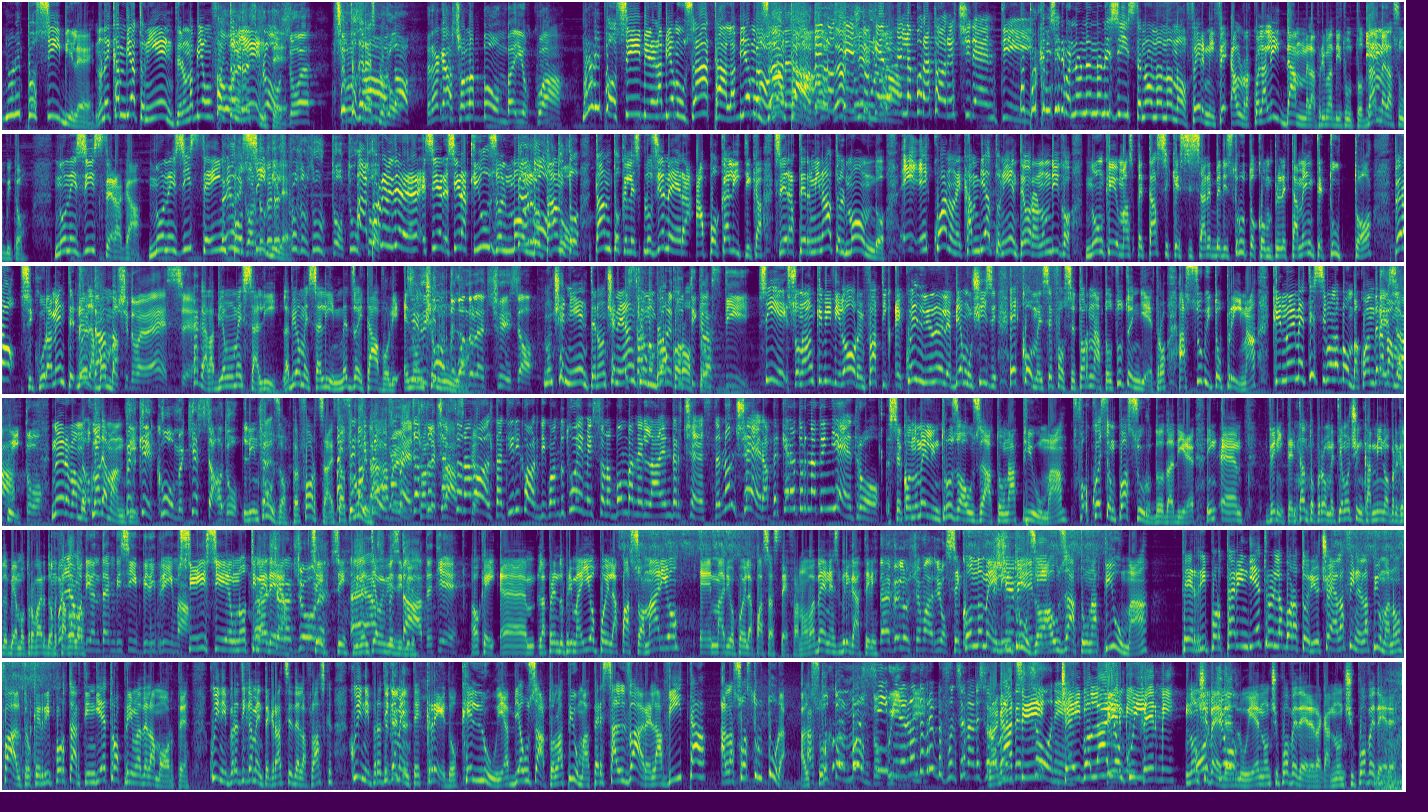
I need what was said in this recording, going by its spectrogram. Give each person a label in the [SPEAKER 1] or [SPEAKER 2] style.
[SPEAKER 1] Non è possibile! Non è cambiato niente! Non abbiamo fatto
[SPEAKER 2] oh,
[SPEAKER 1] niente!
[SPEAKER 2] esploso, eh!
[SPEAKER 1] Certo che era esploso!
[SPEAKER 2] No, ragazzi, ho la bomba io qua!
[SPEAKER 1] Ma non è possibile, l'abbiamo usata, l'abbiamo
[SPEAKER 2] no,
[SPEAKER 1] usata!
[SPEAKER 3] Te l'ho detto che ero nel laboratorio, accidenti!
[SPEAKER 1] Ma porca miseria, ma non, non esiste, no, no, no, no, fermi, fe allora, quella lì dammela prima di tutto, dammela subito. Non esiste, raga, non esiste, è impossibile. Ma
[SPEAKER 2] io esploso tutto, tutto!
[SPEAKER 1] Ah, porca miseria, si era, si era chiuso il mondo, tanto, tanto che l'esplosione era apocalittica, si era terminato il mondo. E, e qua non è cambiato niente, ora non dico, non che io mi aspettassi che si sarebbe distrutto completamente tutto, però sicuramente noi la bomba...
[SPEAKER 2] ci doveva essere accese.
[SPEAKER 1] Raga, l'abbiamo messa lì. L'abbiamo messa lì in mezzo ai tavoli e
[SPEAKER 2] Ti
[SPEAKER 1] non c'è nulla.
[SPEAKER 2] quando l'hai accesa?
[SPEAKER 1] Non c'è niente, non c'è neanche un blocco rotto.
[SPEAKER 2] Class D.
[SPEAKER 1] Sì, sono anche vivi loro, infatti, e quelli noi li abbiamo uccisi. È come se fosse tornato tutto indietro a subito prima che noi mettessimo la bomba quando eravamo
[SPEAKER 2] esatto.
[SPEAKER 1] qui. Noi eravamo
[SPEAKER 2] no,
[SPEAKER 1] qui davanti.
[SPEAKER 2] Perché? Come? Chi è stato?
[SPEAKER 1] L'intruso,
[SPEAKER 2] cioè...
[SPEAKER 1] per forza, è
[SPEAKER 3] ma
[SPEAKER 1] stato lui.
[SPEAKER 3] Ma è già successo una volta, ti ricordi quando tu hai messo la bomba nella Ender Chest? Non c'era perché era tornato indietro.
[SPEAKER 1] Secondo me l'intruso ha usato una piuma. Questo è un po' assurdo da dire. In, eh, venite, intanto però mettiamoci in cammino perché dobbiamo trovare dove cavolo.
[SPEAKER 2] diventare invisibili prima.
[SPEAKER 1] Sì, sì, è un'ottima
[SPEAKER 2] eh,
[SPEAKER 1] idea.
[SPEAKER 2] C'è ragione.
[SPEAKER 1] Sì, sì,
[SPEAKER 2] eh,
[SPEAKER 1] diventiamo invisibili.
[SPEAKER 2] Tie.
[SPEAKER 1] Ok, ehm, la prendo prima io, poi la passo a Mario e Mario poi la passa a Stefano. Va bene, sbrigatevi.
[SPEAKER 2] Dai, veloce Mario.
[SPEAKER 1] Secondo me l'intruso ha usato una piuma per riportare indietro il laboratorio. Cioè alla fine la piuma non fa altro che riportarti indietro a prima della morte. Quindi praticamente, grazie della flask Quindi praticamente credo che lui abbia usato la piuma per salvare la vita alla sua struttura al
[SPEAKER 2] A
[SPEAKER 1] suo...
[SPEAKER 2] tutto il mondo
[SPEAKER 3] possibile,
[SPEAKER 2] quindi.
[SPEAKER 3] non dovrebbe funzionare solo
[SPEAKER 1] Ragazzi,
[SPEAKER 3] con le persone.
[SPEAKER 1] c'è Evil Lion
[SPEAKER 2] fermi,
[SPEAKER 1] qui.
[SPEAKER 2] fermi.
[SPEAKER 1] Non
[SPEAKER 2] Occhio.
[SPEAKER 1] ci vede lui, eh, non ci può vedere raga, non ci può vedere.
